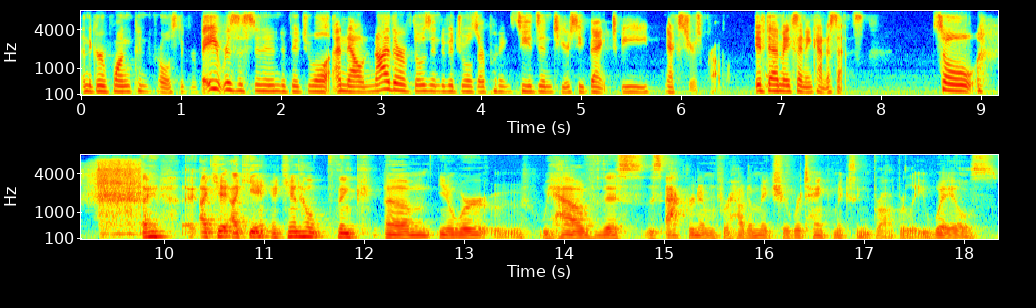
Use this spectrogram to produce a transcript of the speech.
and the group one controls the group eight resistant individual. And now neither of those individuals are putting seeds into your seed bank to be next year's problem if that makes any kind of sense so I, I can't I can't I can't help think um, you know we're we have this this acronym for how to make sure we're tank mixing properly. WALES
